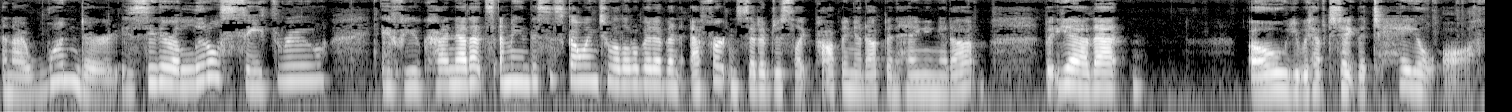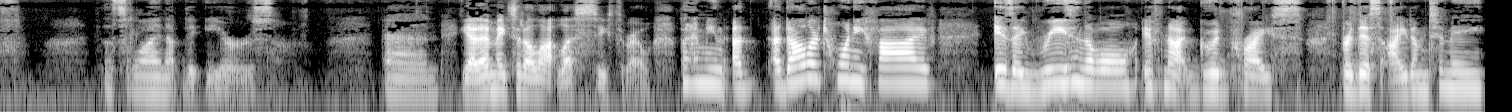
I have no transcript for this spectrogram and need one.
and I wondered, is see they're a little see-through if you kind now that's I mean this is going to a little bit of an effort instead of just like popping it up and hanging it up but yeah that Oh, you would have to take the tail off. Let's line up the ears. And yeah, that makes it a lot less see-through. But I mean, a, a dollar twenty-five is a reasonable, if not good price for this item to me.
